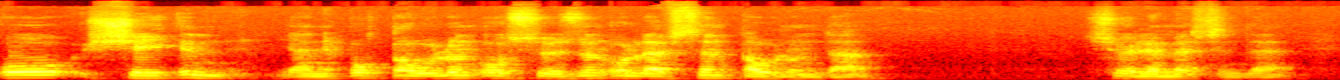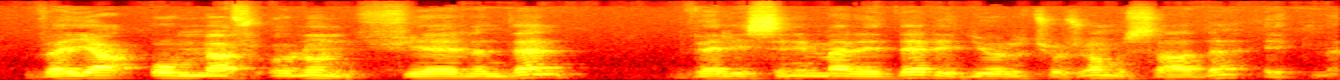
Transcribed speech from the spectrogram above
o şeyin yani o kavlun, o sözün, o lafzın kavlundan söylemesinden veya o mef'ulun fiilinden velisini men eder diyor çocuğa müsaade etme.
